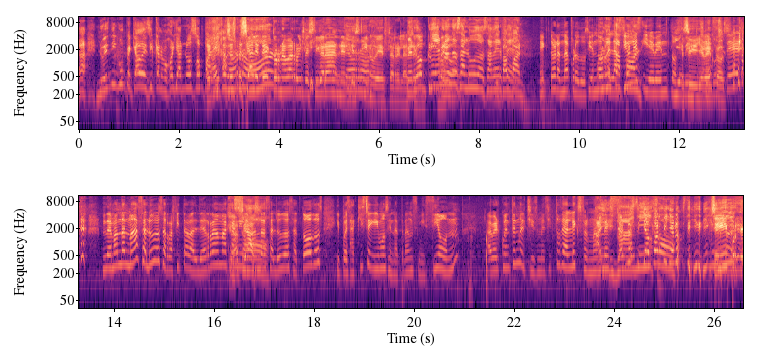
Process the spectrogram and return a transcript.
no es ningún pecado decir que a lo mejor ya no son parejas. Equipos especiales de. Héctor Navarro investigarán el horror. destino de esta relación. Perdón, Cruz, ¿Quién pero... manda saludos? A ver, El Fer. papán. Héctor anda produciendo relaciones y eventos. Y eventos. Sí, y eventos. Este, le mandan más saludos a Rafita Valderrama, Jani le Gracias. manda saludos a todos y pues aquí seguimos en la transmisión. A ver, cuéntenme el chismecito de Alex Fernández. Ay, ya Ay, nos, mi ya aparte hijo. ya nos dirige. Sí, porque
